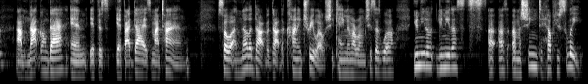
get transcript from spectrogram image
I'm not going to die. And if, it's, if I die, it's my time. So another doctor, Dr. Connie Trillo, she came in my room. She says, "Well, you need a you need a, a- a machine to help you sleep."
